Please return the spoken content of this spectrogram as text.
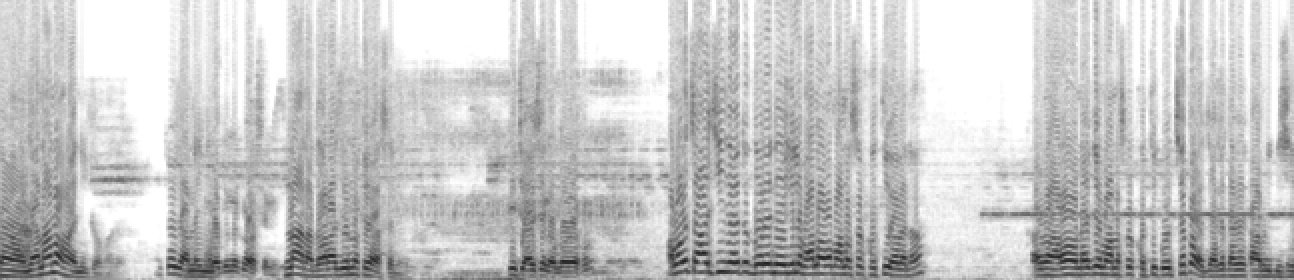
না জানানো হয়নি কেউ আমাকে কেউ জানেনি। ধরার জন্য কেউ আসেনি? না না ধরার জন্য কেউ আসেনি। কি চাইছেন আপনারা এখন? আমরা চাইছি যে হয়তো ধরে নিয়ে গেলে ভালো হবে মানুষের ক্ষতি হবে না। কারণ আরও অনেকে মানুষকে ক্ষতি করছে তো যাকে তাকে কামড়ে দিছে।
